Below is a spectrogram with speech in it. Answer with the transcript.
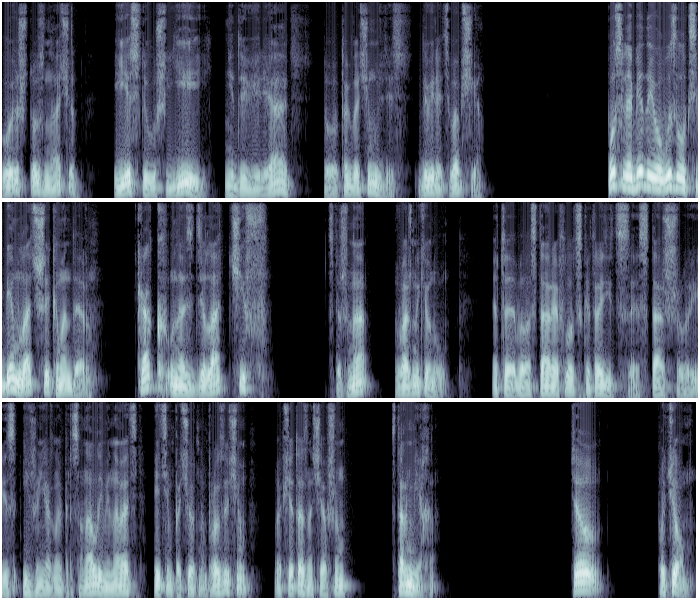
кое-что значит. И если уж ей не доверять, то тогда чему здесь доверять вообще? После обеда его вызвал к себе младший командир. «Как у нас дела, Чиф?» Старшина важно кивнул. Это была старая флотская традиция старшего из инженерного персонала именовать этим почетным прозвищем, вообще-то означавшим «стармеха». «Все путем,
